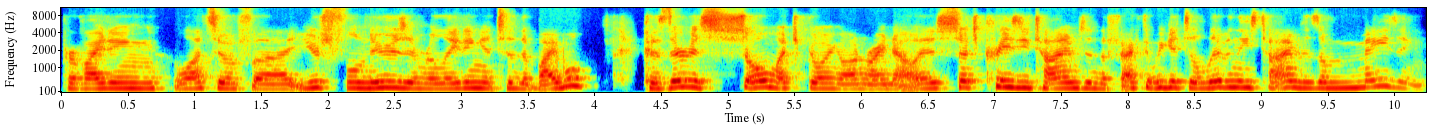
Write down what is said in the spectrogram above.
providing lots of uh, useful news and relating it to the Bible because there is so much going on right now. It is such crazy times. And the fact that we get to live in these times is amazing.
